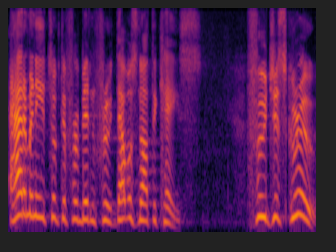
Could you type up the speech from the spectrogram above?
Adam and Eve took the forbidden fruit, that was not the case. Food just grew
